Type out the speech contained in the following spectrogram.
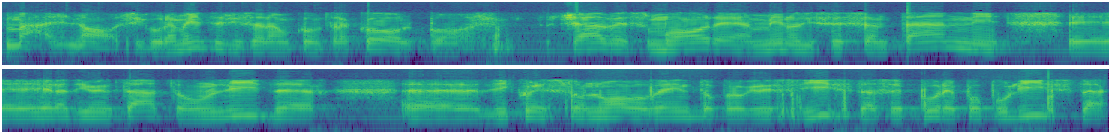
Ma no, sicuramente ci sarà un contraccolpo. Chavez muore a meno di 60 anni, eh, era diventato un leader eh, di questo nuovo vento progressista, seppure populista,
